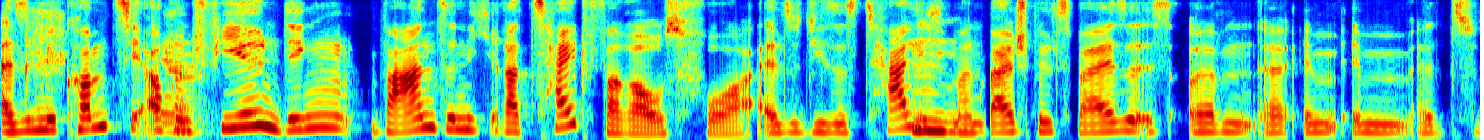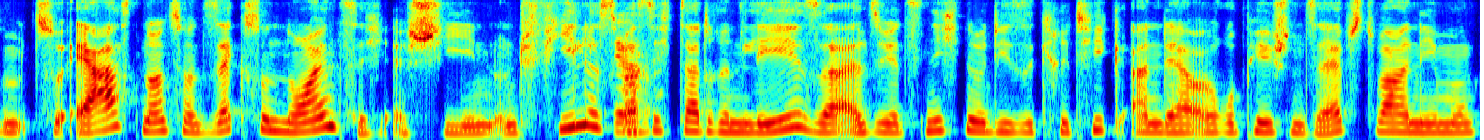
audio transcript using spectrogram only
also mir kommt sie auch ja. in vielen Dingen wahnsinnig ihrer Zeit voraus vor. Also dieses Talisman mhm. beispielsweise ist ähm, äh, im, im, äh, zum, zuerst 1996 erschienen und vieles, ja. was ich da drin lese, also jetzt nicht nur diese Kritik an der europäischen Selbstwahrnehmung,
